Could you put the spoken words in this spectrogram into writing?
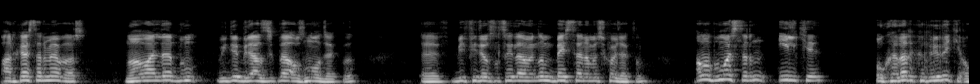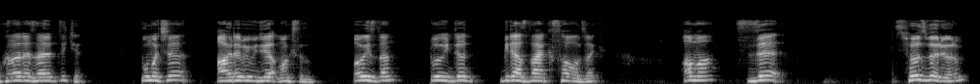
Arkadaşlar merhabalar. Normalde bu video birazcık daha uzun olacaktı. Ee, bir video sırasıyla oynadığım 5 tane maçı koyacaktım. Ama bu maçların ilki o kadar kötüydü ki, o kadar rezaletti ki. Bu maçı ayrı bir video yapmak istedim. O yüzden bu video biraz daha kısa olacak. Ama size söz veriyorum.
